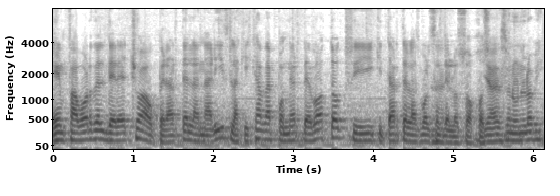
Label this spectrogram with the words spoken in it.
en favor del derecho a operarte la nariz, la quijada, ponerte botox y quitarte las bolsas de los ojos. Ya son un lobby.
